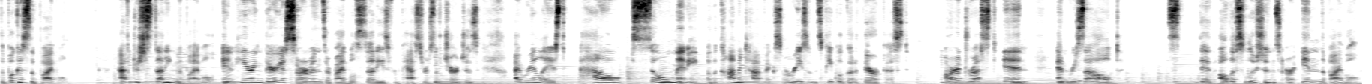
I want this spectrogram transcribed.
The book is the Bible. After studying the Bible and hearing various sermons or Bible studies from pastors of churches, I realized how so many of the common topics or reasons people go to therapists are addressed in and resolved. The, all the solutions are in the Bible.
